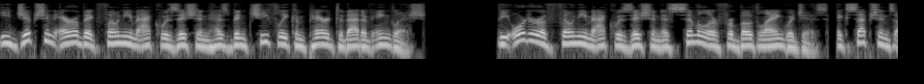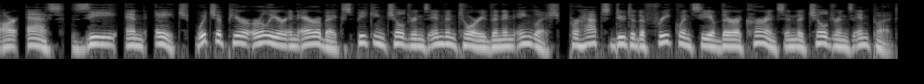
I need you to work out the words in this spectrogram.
Egyptian Arabic phoneme acquisition has been chiefly compared to that of English. The order of phoneme acquisition is similar for both languages, exceptions are, s, z, and, h, which appear earlier in Arabic-speaking children's inventory than in English, perhaps due to the frequency of their occurrence in the children's input.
